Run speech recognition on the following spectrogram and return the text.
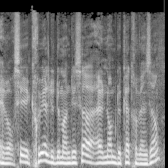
Alors, c'est cruel de demander ça à un homme de 80 ans.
